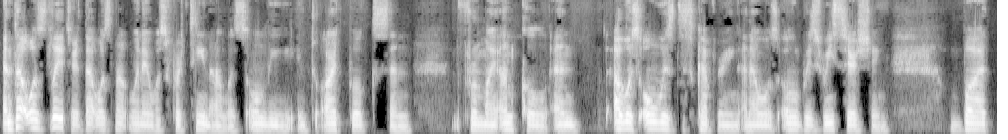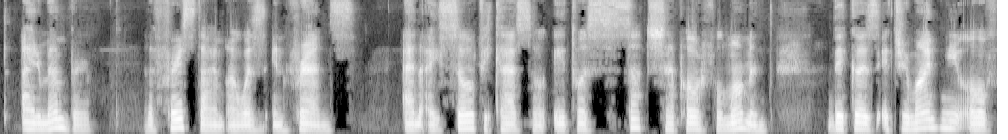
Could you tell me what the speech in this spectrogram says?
And that was later. That was not when I was 14. I was only into art books and from my uncle. And I was always discovering and I was always researching. But I remember the first time I was in France and I saw Picasso, it was such a powerful moment because it reminded me of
